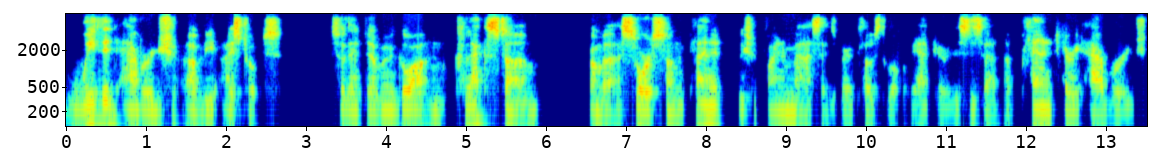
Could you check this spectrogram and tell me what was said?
weighted average of the isotopes so that uh, when we go out and collect some from a, a, source on the planet, we should find a mass that is very close to what we have here. This is a, a planetary average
